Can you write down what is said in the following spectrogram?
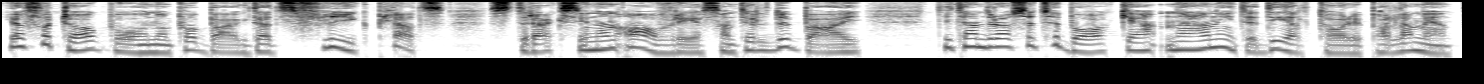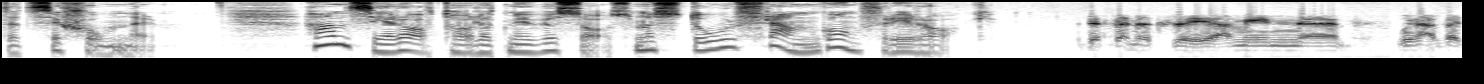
Jag får tag på honom på Bagdads flygplats strax innan avresan till Dubai dit han drar sig tillbaka när han inte deltar i parlamentets sessioner. Han ser avtalet med USA som en stor framgång för Irak. Definitely. I mean, uh, we have a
